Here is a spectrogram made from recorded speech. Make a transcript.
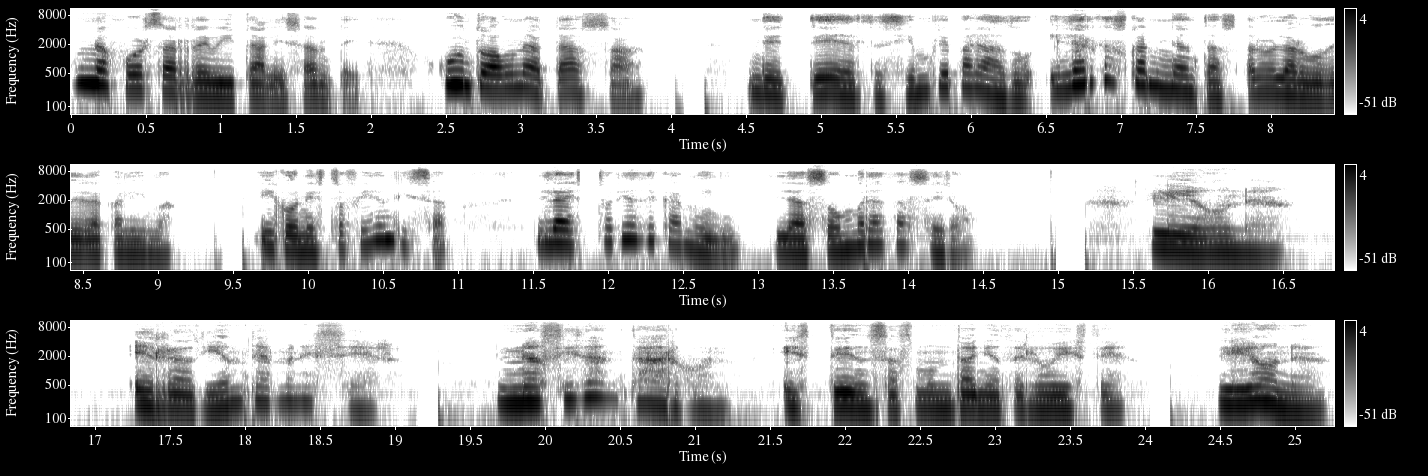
una fuerza revitalizante junto a una taza de té recién preparado y largas caminatas a lo largo de la calima. Y con esto finaliza la historia de Camille, la sombra de acero. Leona, el radiante amanecer. Nacida en Targon, extensas montañas del oeste. Leona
